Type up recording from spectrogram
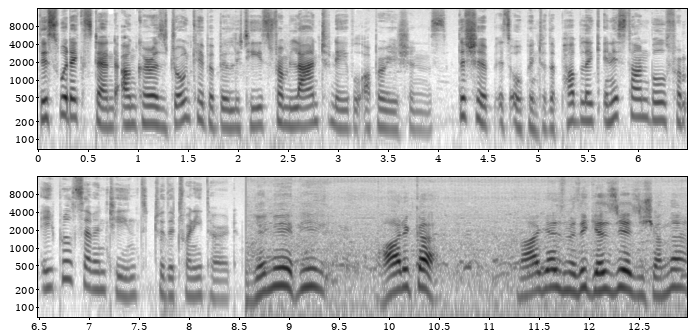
This would extend Ankara's drone capabilities from land to naval operations. The ship is open to the public in Istanbul from April 17th to the 23rd. Gemi bir harika. Daha gezmedik, gezeceğiz inşallah.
